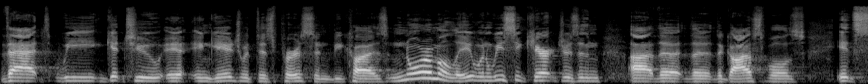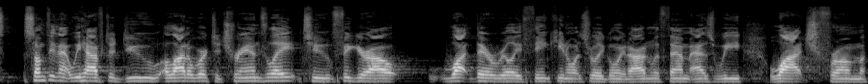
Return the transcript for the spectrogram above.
that we get to engage with this person because normally when we see characters in uh, the, the, the Gospels, it's something that we have to do a lot of work to translate to figure out what they're really thinking and what's really going on with them as we watch from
